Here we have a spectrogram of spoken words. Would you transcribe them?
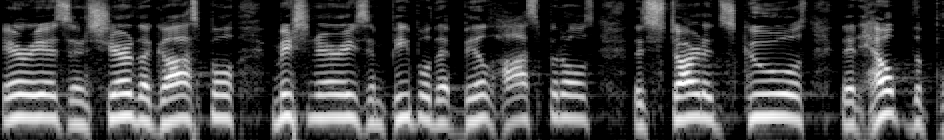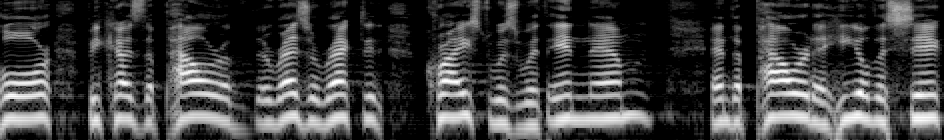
areas and share the gospel. Missionaries and people that built hospitals, that started schools, that helped the poor because the power of the resurrected Christ was within them. And the power to heal the sick,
